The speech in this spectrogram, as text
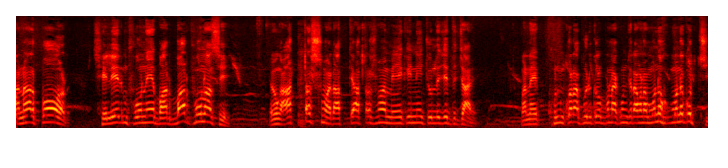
আনার পর ছেলের ফোনে বারবার ফোন আসে এবং আটটার সময়, রাত্রে আটটার সময় মেয়েকে নিয়ে চলে যেতে চায়। মানে খুন করার পরিকল্পনা এখন যেটা আমরা মনে মনে করছি।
